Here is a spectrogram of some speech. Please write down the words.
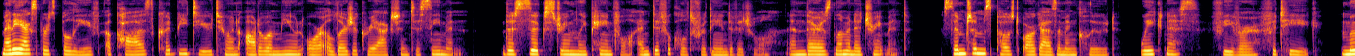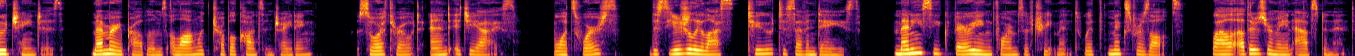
Many experts believe a cause could be due to an autoimmune or allergic reaction to semen. This is extremely painful and difficult for the individual, and there is limited treatment. Symptoms post-orgasm include weakness, fever, fatigue, mood changes, memory problems along with trouble concentrating, sore throat, and itchy eyes. What's worse, this usually lasts two to seven days. Many seek varying forms of treatment with mixed results, while others remain abstinent.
